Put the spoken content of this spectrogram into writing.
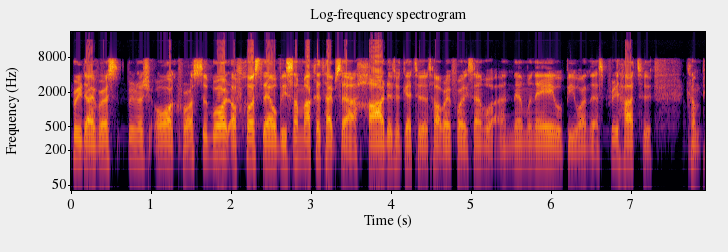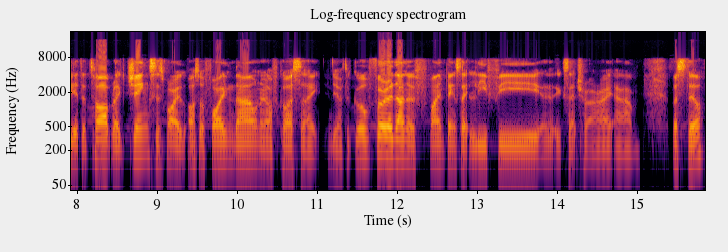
pretty diverse, pretty much all across the board. Of course, there will be some archetypes that are harder to get to the top, right? For example, Anemone would be one that's pretty hard to compete at the top. Like Jinx is probably also falling down, and of course, like you have to go further down to find things like Leafy, etc. Right? Um, but still,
